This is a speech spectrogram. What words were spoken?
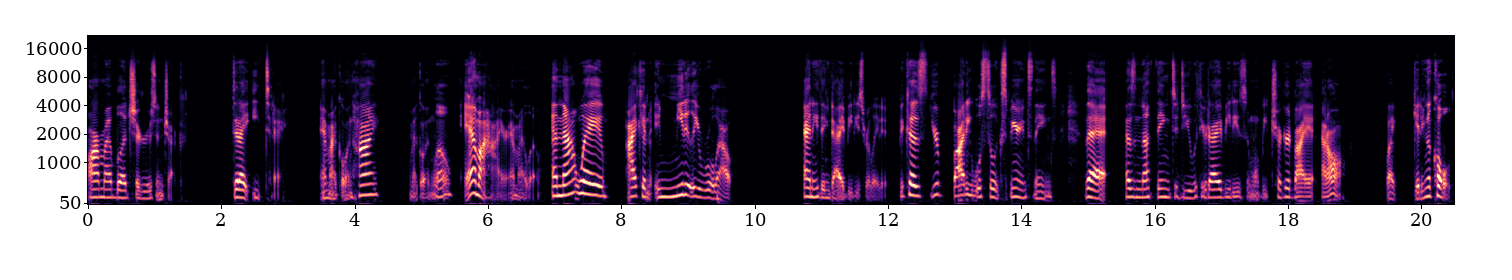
are my blood sugars in check? Did I eat today? Am I going high? Am I going low? Am I high or am I low? And that way I can immediately rule out anything diabetes related because your body will still experience things that has nothing to do with your diabetes and won't be triggered by it at all. Like getting a cold.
